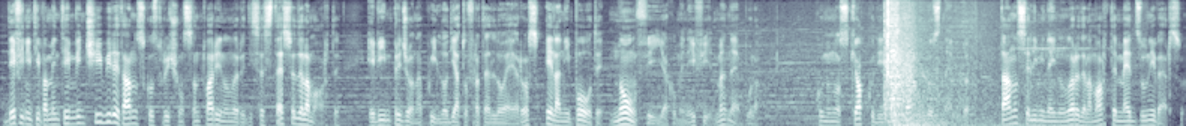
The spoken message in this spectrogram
Definitivamente invincibile, Thanos costruisce un santuario in onore di se stesso e della morte, e vi imprigiona qui l'odiato fratello Eros e la nipote, non figlia come nei film, Nebula. Con uno schiocco di dita, lo snap, Thanos elimina in onore della morte mezzo universo.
